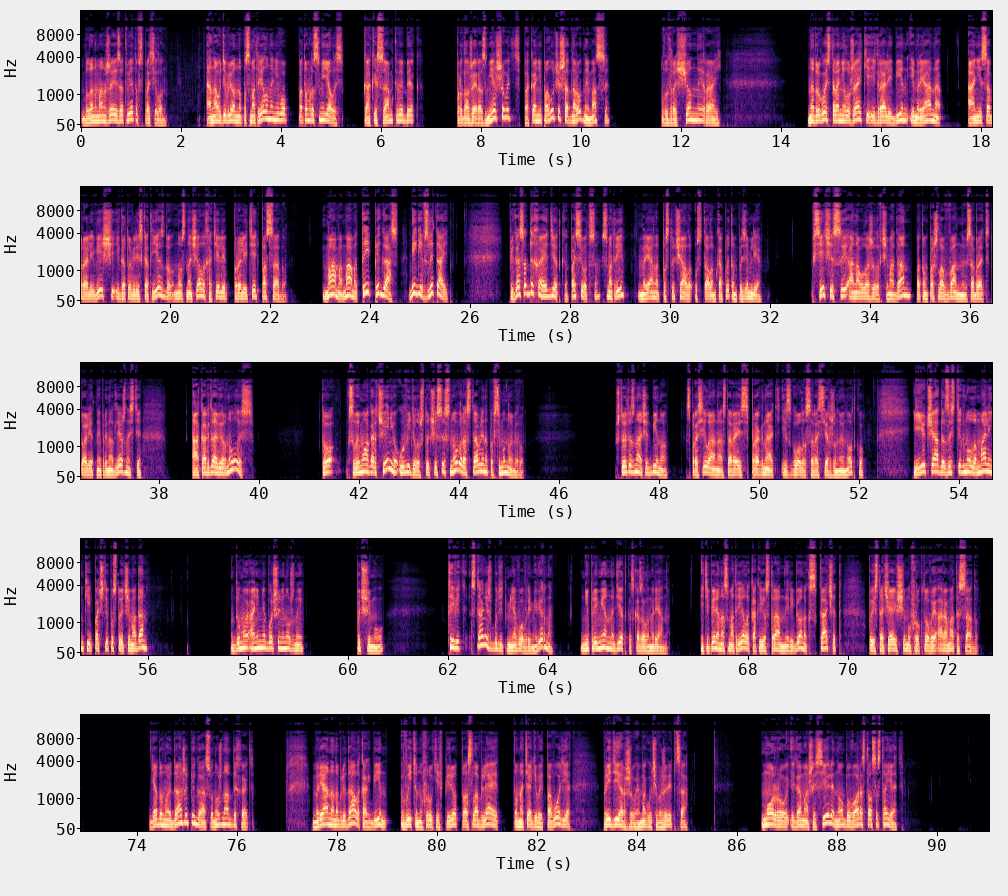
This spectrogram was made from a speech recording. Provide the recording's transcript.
Бланманже из ответов спросил он. Она удивленно посмотрела на него, потом рассмеялась. Как и сам Квебек. Продолжай размешивать, пока не получишь однородной массы. Возвращенный рай. На другой стороне лужайки играли Бин и Марианна. Они собрали вещи и готовились к отъезду, но сначала хотели пролететь по саду. «Мама, мама, ты Пегас! Беги, взлетай!» «Пегас отдыхает, детка, пасется. Смотри!» Марианна постучала усталым копытом по земле. Все часы она уложила в чемодан, потом пошла в ванную собрать туалетные принадлежности, а когда вернулась, то к своему огорчению увидела, что часы снова расставлены по всему номеру. «Что это значит, Бино?» — спросила она, стараясь прогнать из голоса рассерженную нотку. Ее чадо застегнуло маленький, почти пустой чемодан. «Думаю, они мне больше не нужны». «Почему?» «Ты ведь станешь будить меня вовремя, верно?» «Непременно, детка», — сказала Марианна. И теперь она смотрела, как ее странный ребенок скачет по источающему фруктовые ароматы саду. Я думаю, даже Пегасу нужно отдыхать. Марианна наблюдала, как Бин, вытянув руки вперед, то ослабляет, то натягивает поводья, придерживая могучего жеребца. Морроу и Гамаши сели, но Бувар остался стоять.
